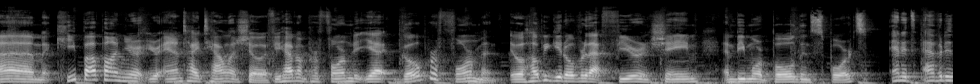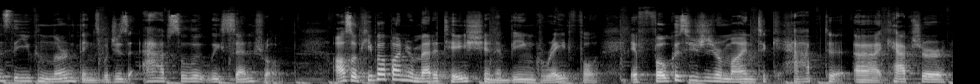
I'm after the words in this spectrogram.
Um, keep up on your, your anti talent show. If you haven't performed it yet, go perform it. It will help you get over that fear and shame and be more bold in sports. And it's evidence that you can learn things, which is absolutely central. Also, keep up on your meditation and being grateful. It focuses your mind to cap- uh, capture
